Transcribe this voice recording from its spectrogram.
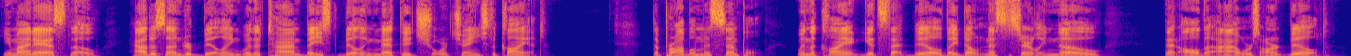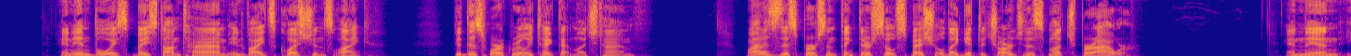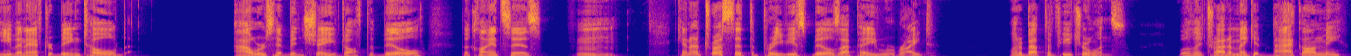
You might ask, though, how does underbilling with a time based billing method shortchange the client? The problem is simple. When the client gets that bill, they don't necessarily know that all the hours aren't billed. An invoice based on time invites questions like Did this work really take that much time? Why does this person think they're so special? They get to charge this much per hour. And then, even after being told hours have been shaved off the bill, the client says, Hmm, can I trust that the previous bills I paid were right? What about the future ones? Will they try to make it back on me?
